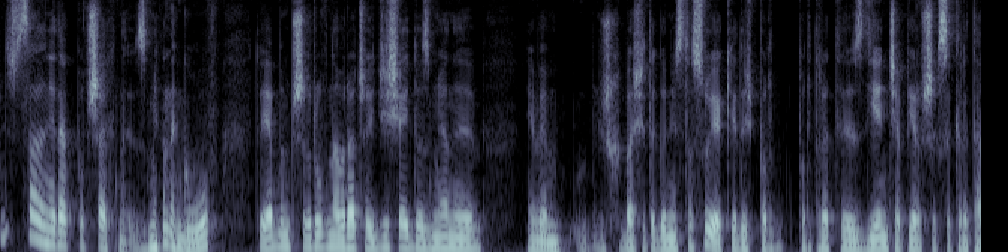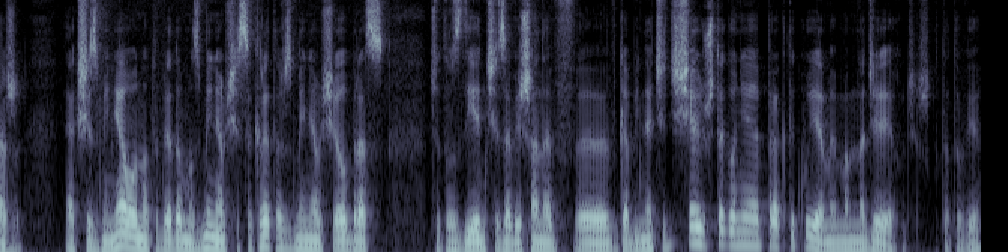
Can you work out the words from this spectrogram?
jest wcale nie tak powszechny. Zmiany głów to ja bym przyrównał raczej dzisiaj do zmiany, nie wiem, już chyba się tego nie stosuje, kiedyś portrety zdjęcia pierwszych sekretarzy jak się zmieniało, no to wiadomo, zmieniał się sekretarz, zmieniał się obraz, czy to zdjęcie zawieszane w, w gabinecie. Dzisiaj już tego nie praktykujemy, mam nadzieję, chociaż kto to wie.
